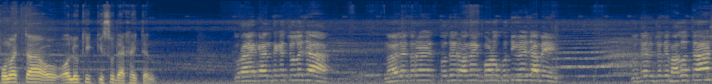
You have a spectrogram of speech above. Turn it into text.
কোনো একটা অলৌকিক কিছু দেখাইতেন। তোরা এখান থেকে চলে যা, নইলে তোরে, তোদের অনেক বড় ক্ষতি হয়ে যাবে। তোদের যদি ভালো চাস,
